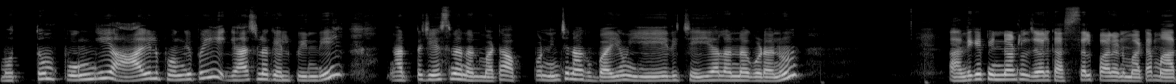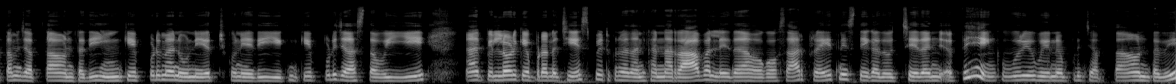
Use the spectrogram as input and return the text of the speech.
మొత్తం పొంగి ఆయిల్ పొంగిపోయి గ్యాస్లోకి వెళ్ళిపోయింది. అట్ట చేసినాను అనమాట అప్పటి నుంచి నాకు భయం ఏది చెయ్యాలన్నా కూడాను. అందుకే పిండి జోలికి అస్సలు పాలనమాట మా అత్తమ్మ చెప్తా ఉంటుంది ఇంకెప్పుడు మేము నువ్వు నేర్చుకునేది ఇంకెప్పుడు చేస్తావు? ఇవి పిల్లోడికి ఎప్పుడన్నా చేసి పెట్టుకునే దానికన్నా రావలేదా ఒక్కొక్కసారి ప్రయత్నిస్తే కదా వచ్చేదని చెప్పి ఇంక ఊరికి పోయినప్పుడు చెప్తా ఉంటుంది.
